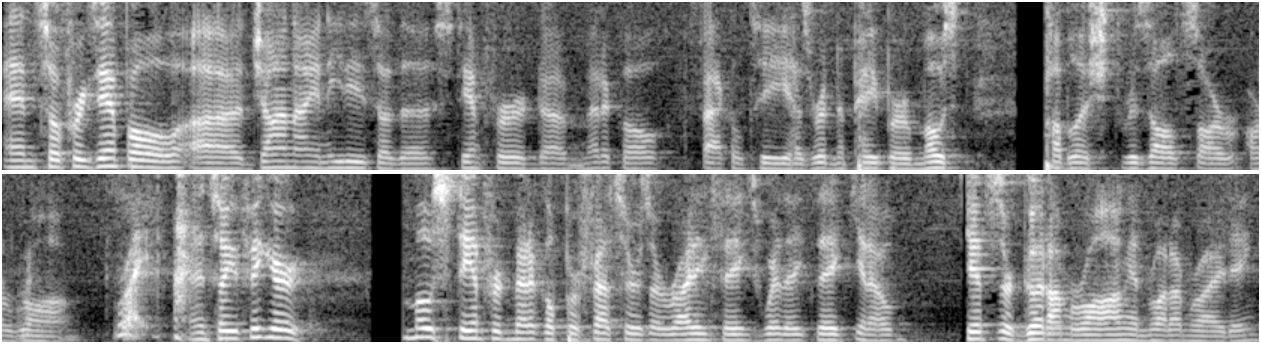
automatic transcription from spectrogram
And so, for example, uh, John Ioannidis of the Stanford uh, Medical Faculty has written a paper. Most published results are, are wrong. Right. And so you figure most Stanford medical professors are writing things where they think, you know, chances are good I'm wrong in what I'm writing.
